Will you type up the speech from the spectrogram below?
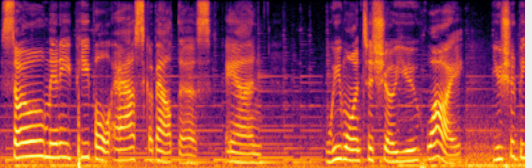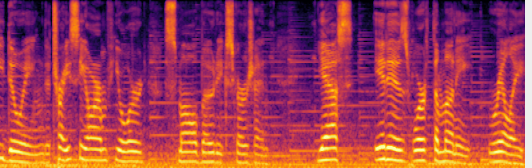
So many people ask about this, and we want to show you why you should be doing the Tracy Arm Fjord small boat excursion. Yes, it is worth the money, really.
